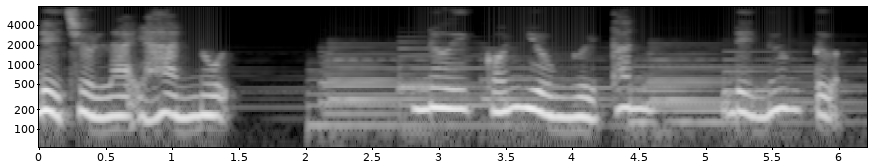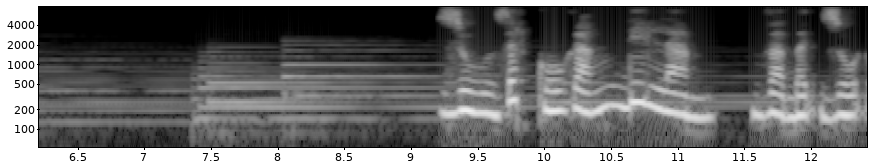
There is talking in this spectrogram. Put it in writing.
Để trở lại hà nội, nơi có nhiều người thân để nương tựa. Dù rất cố gắng đi làm và bận rộn,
